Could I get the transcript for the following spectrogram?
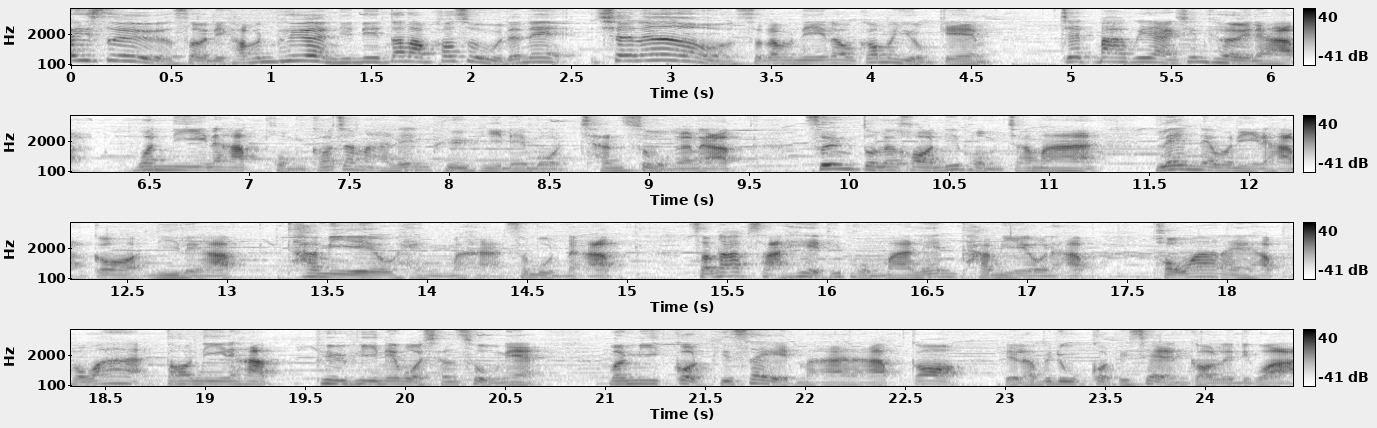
อยสื่อสวัสดีครับเพื่อนๆยินดีต้อนรับเข้าสู่ด a เน c ช n แนลสำหรับวันนี้เราก็มาอยู่เกมเจ็ดบาร์กันอย่างเช่นเคยนะครับ วันนี้นะครับผมก็จะมาเล่น PVP ในโหมดชั้นสูงกันนะครับ ซึ่งตัวละครที่ผมจะมาเล่นในวันนี้นะครับ ก็นี่เลยครับทามิเอลแห่งมหาสมุทรนะครับสำหรับสาเหตุที่ผมมาเล่นทามิเอลนะครับเพราะว่าอะไรนะครับ เพราะว่าตอนนี้นะครับ PVP ในโหมดชั้นสูงเนี่ยมันมีกฎพิเศษมานะครับ ก็เดี๋ยวเราไปดูกฎพิเศษกันก่อนเลยดีกว่า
